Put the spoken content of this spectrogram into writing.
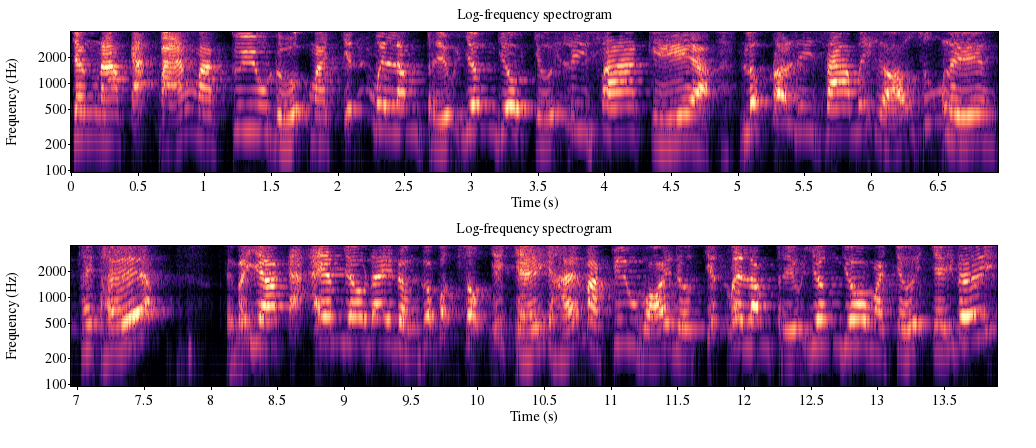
Chừng nào các bạn mà kêu được mà 95 triệu dân vô chửi Lisa kìa. Lúc đó Lisa mới gỡ xuống liền. Thầy thiệt. Thì bây giờ các em vô đây đừng có bất xúc với chị. Hãy mà kêu gọi được 95 triệu dân vô mà chửi chị đi,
